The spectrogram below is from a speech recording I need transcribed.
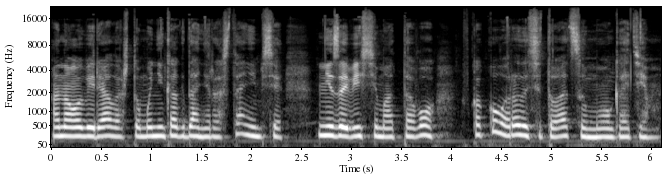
Она уверяла, что мы никогда не расстанемся, независимо от того, в какого рода ситуацию мы угодим.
